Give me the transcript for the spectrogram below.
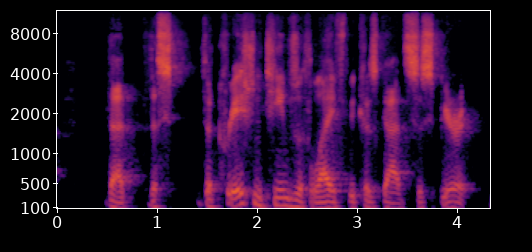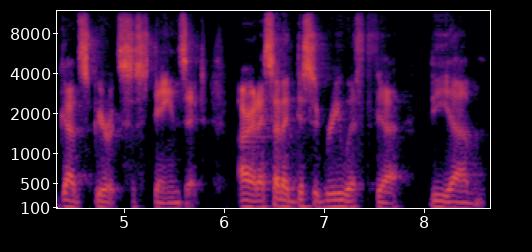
that the the creation teams with life because God's spirit God's spirit sustains it. All right, I said I disagree with the the um,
